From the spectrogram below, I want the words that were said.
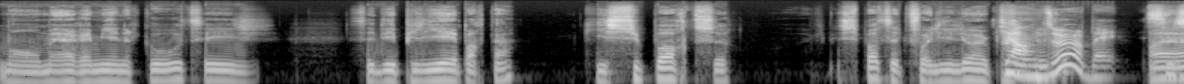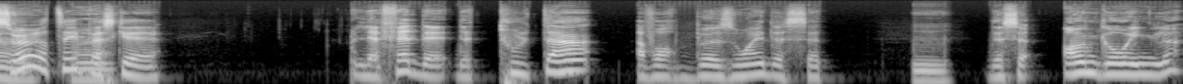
mon meilleur ami Enrico, c'est des piliers importants qui supportent ça. Qui supportent cette folie-là un peu. Qui endure, ben, c'est sûr, parce que le fait de, de, tout le temps avoir besoin de cette mmh. de ce ongoing-là.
